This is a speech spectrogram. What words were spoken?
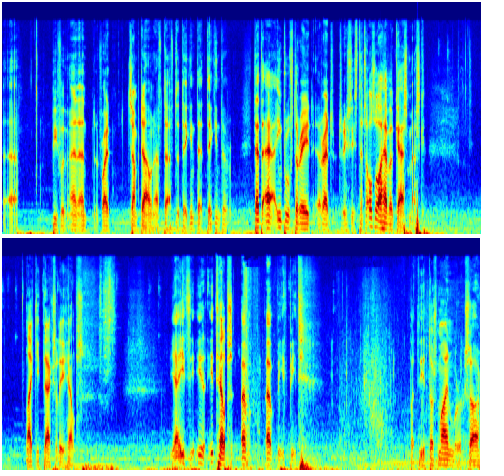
uh, before and, and right jump down after after taking that taking the that uh, improved the raid rad resistance. Also, I have a gas mask. Like it actually helps. Yeah, it it, it helps a, a bit bit. But the, those mirelurks are.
